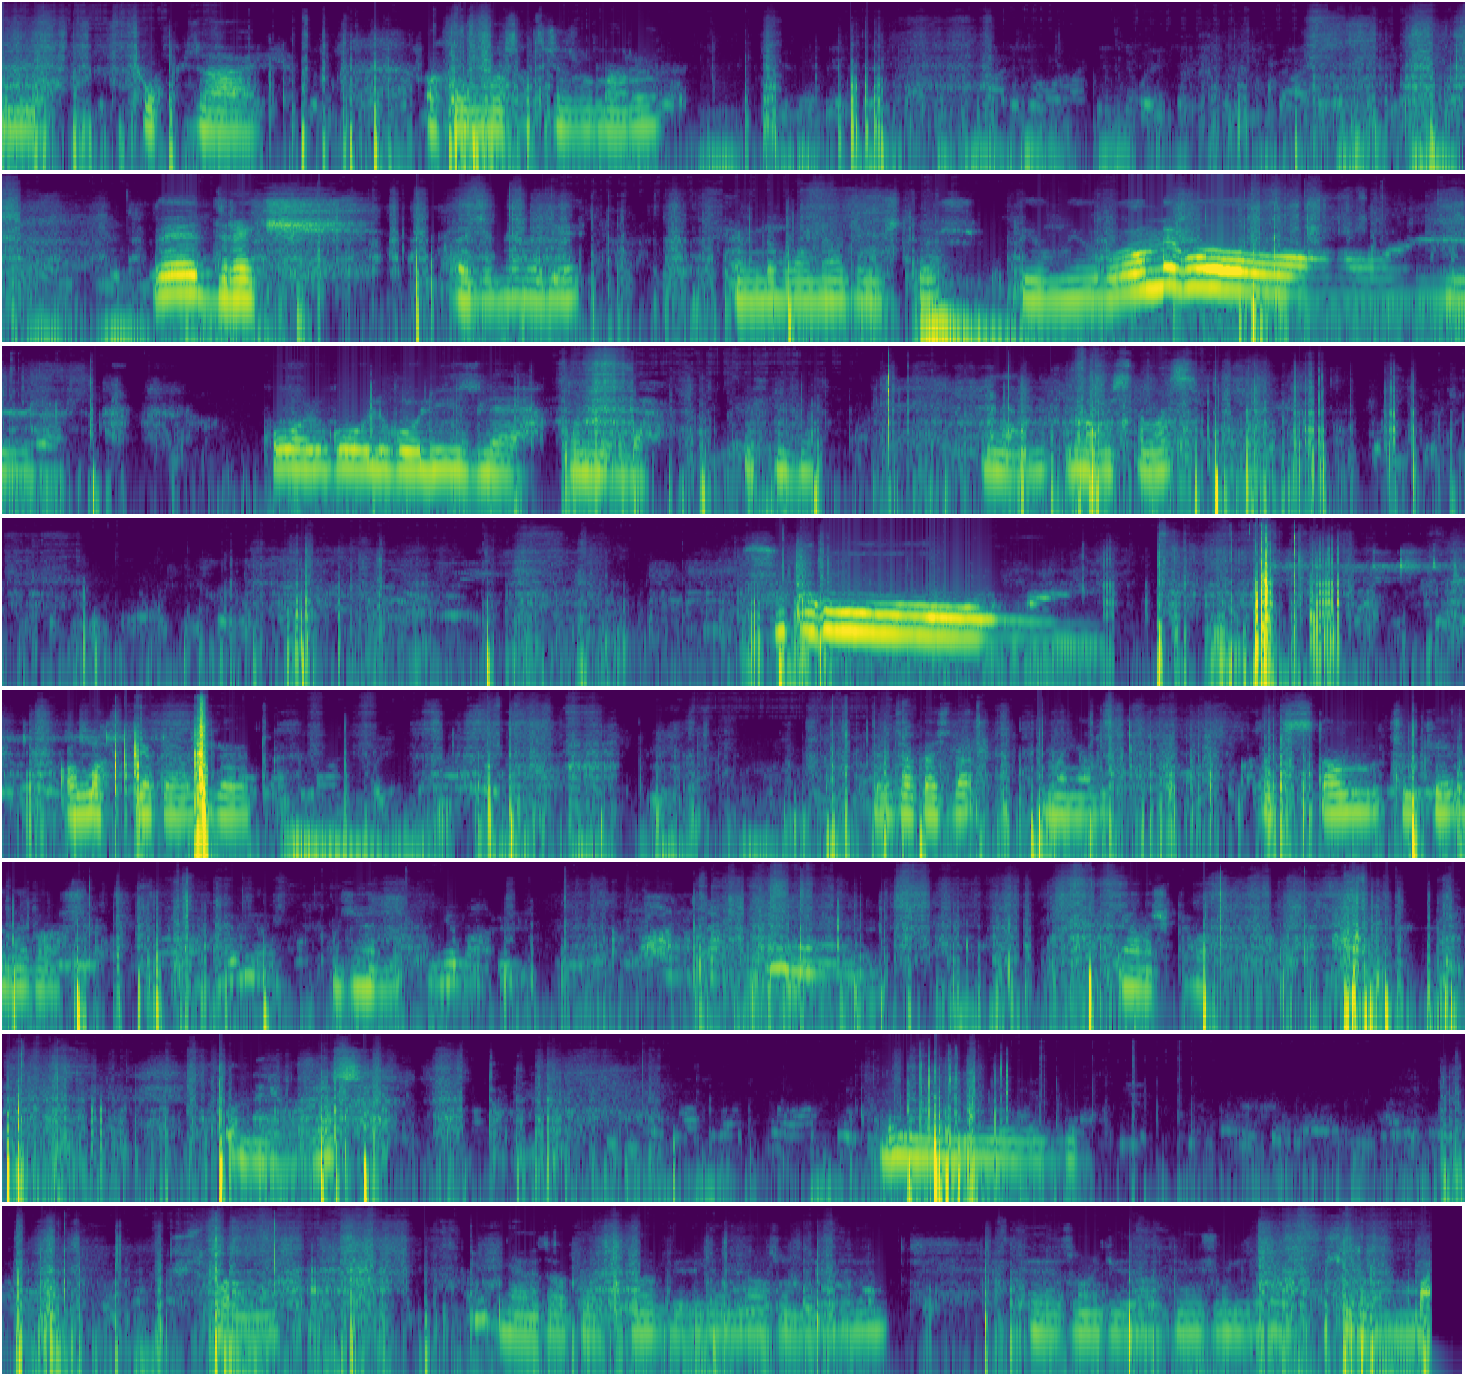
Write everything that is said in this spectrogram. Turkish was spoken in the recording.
Çok güzel. Bakalım nasıl atacağız bunları. Ve direkt acımlemeli. Hem de boynu acımıştır. Duymuyorum ve gol. Gol gol gol izle. Gol izle. yani kim istemez. Ve gol. Allah sigara yaptık. Evet arkadaşlar hemen geldik. Kazakistan Türkiye öne karşı. Yani. Niye bağırıyorsun? Yanlışlıkla bak. Bunu nereye vuruyoruz? Tamam. Oo. Şu param var. Evet arkadaşlar bir daha sonuna gelelim. Ee, sonraki videoda görüşmek üzere. Hoşçakalın. Bye.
